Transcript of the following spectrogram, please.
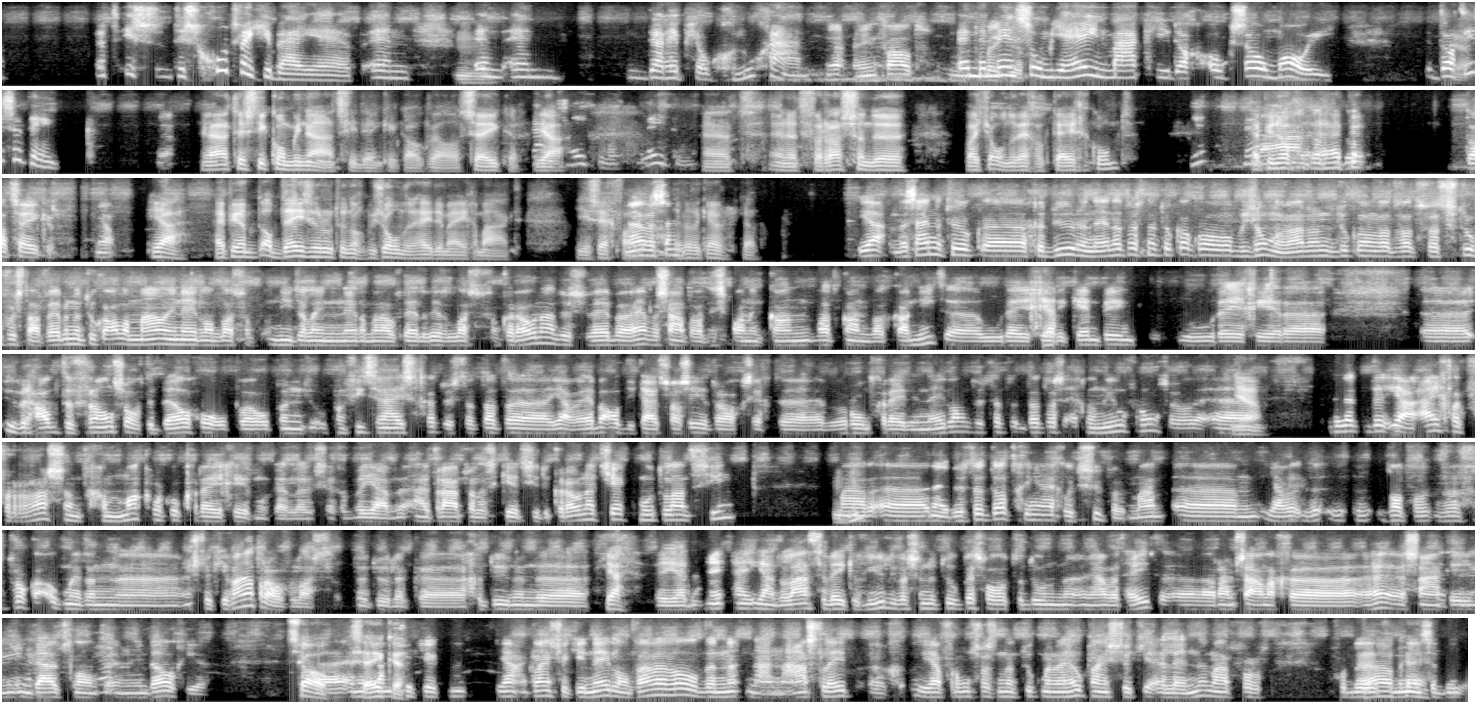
het, is, het is goed wat je bij je hebt. En, Mhm. en, en daar heb je ook genoeg aan. Ja, één fout. En de mensen om je heen maken je dag ook zo mooi. Dat Ja. is het, denk ik. Ja, het is die combinatie, denk ik ook wel. Zeker. Ja. zeker. zeker. En, het, en het verrassende wat je onderweg ook tegenkomt. Ja. Heb je nog, dat- heb je, Dat zeker. Ja. ja, heb je op deze route nog bijzonderheden meegemaakt? Je zegt van, Nou, we ja, zijn- dat wil ik even vertellen. Ja, we zijn natuurlijk eh, gedurende, en dat was natuurlijk ook wel bijzonder. We hadden natuurlijk een wat, wat, wat stroeve start. We hebben natuurlijk allemaal in Nederland last van, niet alleen in Nederland, maar over de hele wereld last van corona. Dus we, hebben, hè, we zaten wat in spanning, kan, wat kan, wat kan niet. Eh, hoe reageert de camping? Hoe reageren überhaupt de Fransen of de Belgen op, eh, op, een, op een fietsreiziger? Dus dat, dat, eh, ja, we hebben al die tijd, zoals eerder al gezegd, eh, rondgereden in Nederland. Dus dat, dat was echt wel nieuw voor ons. Eh, ja. ja, eigenlijk verrassend gemakkelijk op gereageerd, moet ik eerlijk zeggen. We, ja, uiteraard wel eens een keertje de corona-check moeten laten zien. Mhm. Maar eh, nee, dus dat, dat ging eigenlijk super. Maar ehm, ja, we, wat we, we vertrokken ook met een, eh, een stukje wateroverlast. Natuurlijk, eh, gedurende Ja. ja, de, ja, de laatste weken van juli was er natuurlijk best wel wat te doen. ja, wat heet, eh, rampzalige hè, zaken in, in Duitsland en in België. Zo, en een klein zeker. stukje, ja, een klein stukje in Nederland. Waar we wel de na, nou, nasleep. ja, voor ons was het natuurlijk maar een heel klein stukje ellende. Maar voor, voor, de, Ah, voor oké. de mensen.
